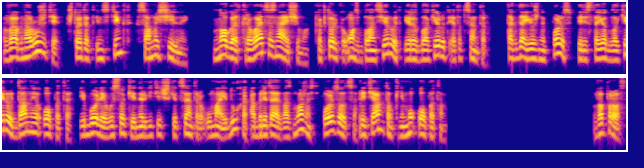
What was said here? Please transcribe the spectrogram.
Вы обнаружите, что этот инстинкт самый сильный. Многое открывается знающему, как только он сбалансирует и разблокирует этот центр. Тогда Южный полюс перестает блокировать данные опыта, и более высокий энергетический центр ума и духа обретает возможность пользоваться притянутым к нему опытом. Вопрос.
